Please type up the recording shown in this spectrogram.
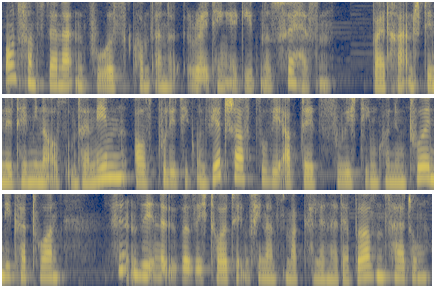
und von Standard Poor's kommt ein Ratingergebnis für Hessen. Weitere anstehende Termine aus Unternehmen, aus Politik und Wirtschaft sowie Updates zu wichtigen Konjunkturindikatoren finden Sie in der Übersicht heute im Finanzmarktkalender der Börsenzeitung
